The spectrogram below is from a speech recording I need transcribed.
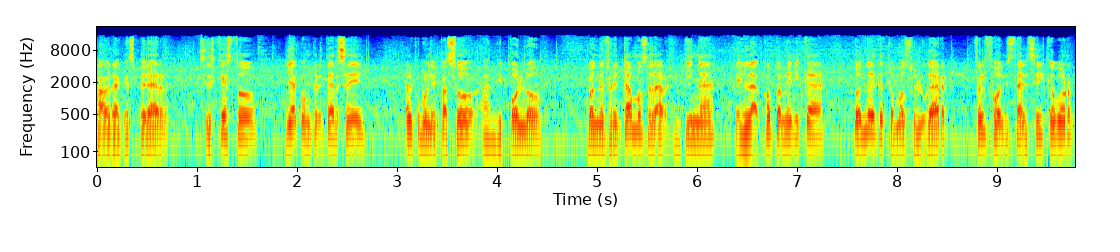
Habrá que esperar si es que esto ya concretarse, tal como le pasó a Andy Polo cuando enfrentamos a la Argentina en la Copa América, donde el que tomó su lugar fue el futbolista del Silkeborg,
